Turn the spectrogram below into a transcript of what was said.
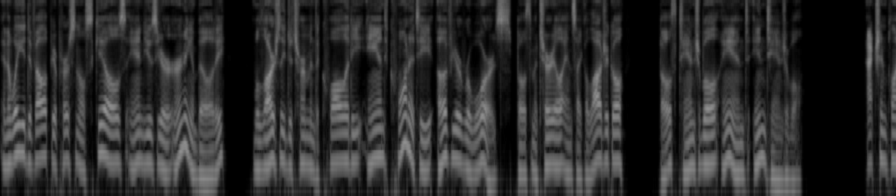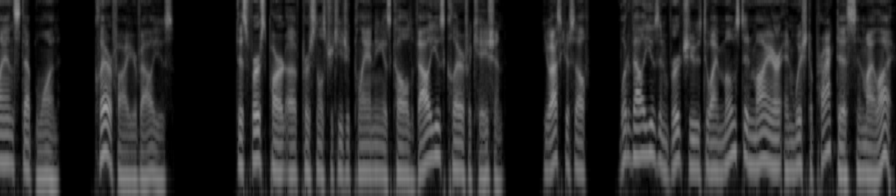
And the way you develop your personal skills and use your earning ability will largely determine the quality and quantity of your rewards, both material and psychological, both tangible and intangible. Action Plan Step 1 Clarify your values. This first part of personal strategic planning is called values clarification. You ask yourself, what values and virtues do I most admire and wish to practice in my life?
